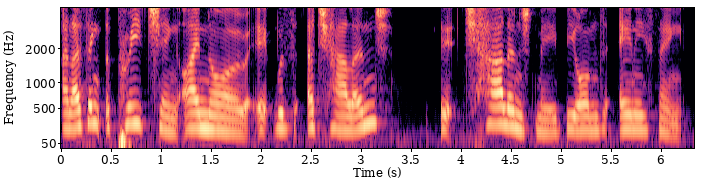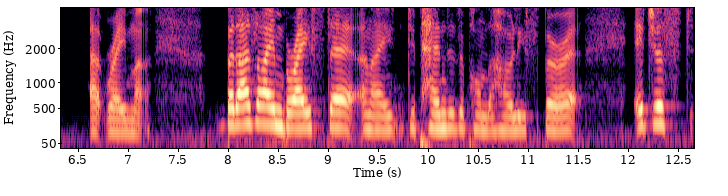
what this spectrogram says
And I think the preaching, I know it was a challenge. It challenged me beyond anything at Rhema. But as I embraced it and I depended upon the Holy Spirit, it just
